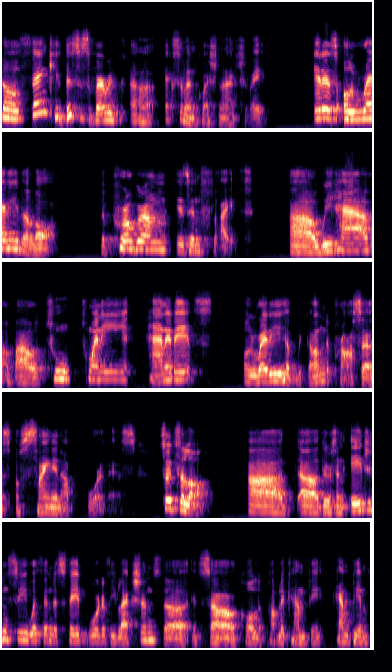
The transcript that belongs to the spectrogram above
So thank you. This is a very uh, excellent question, actually. It is already the law. The program is in flight. Uh, we have about two, 20 candidates already have begun the process of signing up for this. So it's a law. Uh, uh, there's an agency within the State Board of Elections. The, it's uh, called the Public Campaign, Campaign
